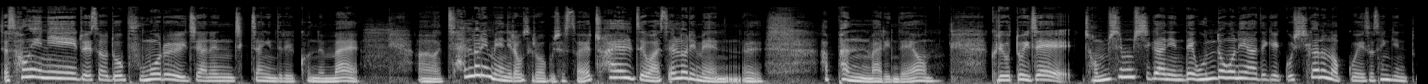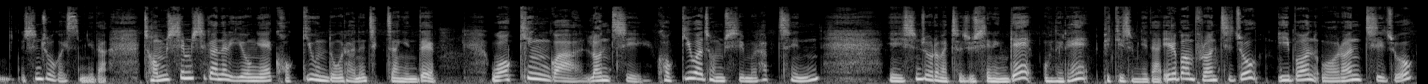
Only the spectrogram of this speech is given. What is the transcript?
자, 성인이 돼서도 부모를 의지하는 직장인들을 일컫는 말, 어, 찰러리맨이라고 들어보셨어요? 차일드와 셀러리맨을 합한 말인데요. 그리고 또 이제 점심 시간인데 운동은 해야 되겠고 시간은 없고 해서 생긴 또 신조어가 있습니다. 점심 시간을 이용해 걷기 운동을 하는 직장인들. 워킹과 런치, 걷기와 점심을 합친 이 신조어로 맞춰주시는 게 오늘의 비키즈입니다. 1번 브런치족, 2번 워런치족,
